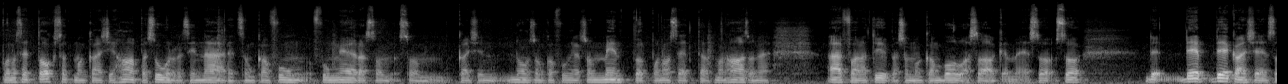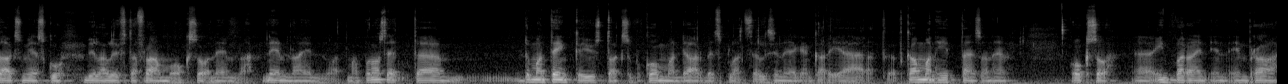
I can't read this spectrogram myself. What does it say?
på något sätt också att man kanske har personer i sin närhet som kan fun fungera som, som kanske någon som kan fungera som mentor på något sätt, att man har sådana erfarna typer som man kan bolla saker med. Så, så det, det, det är kanske en sak som jag skulle vilja lyfta fram också och nämna, nämna ännu. Att man på något sätt, ähm, då man tänker just också på kommande arbetsplats eller sin egen karriär, att, att kan man hitta en sån här också, äh, inte bara en, en, en bra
